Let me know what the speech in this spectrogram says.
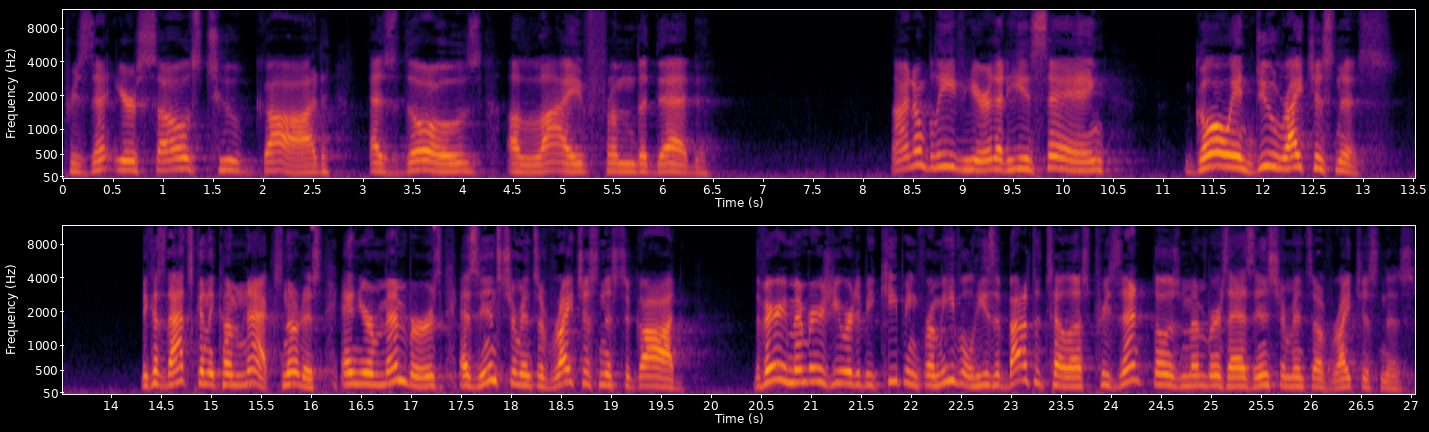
present yourselves to God as those alive from the dead. Now, I don't believe here that he is saying, go and do righteousness. Because that's going to come next. Notice, and your members as instruments of righteousness to God. The very members you are to be keeping from evil, he's about to tell us, present those members as instruments of righteousness.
